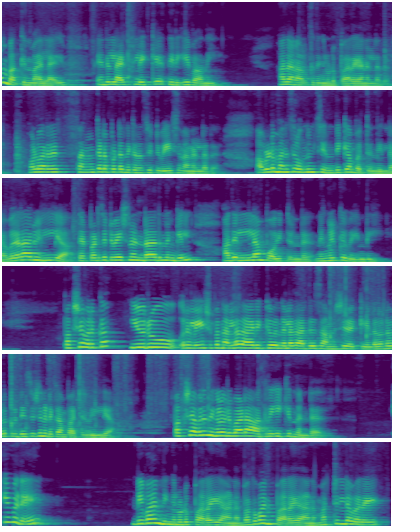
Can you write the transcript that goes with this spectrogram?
come back in my life എന്റെ ലൈഫിലേക്ക് തിരികെ വാ നീ. അതാണ് അവർക്ക് നിങ്ങളോട് പറയാനുള്ളത്. അവൾ വളരെ സങ്കടപ്പെട്ട് നിൽക്കുന്ന സിറ്റുവേഷൻ ആണുള്ളത്. അവളുടെ മനസ്സിൽ ഒന്നും ചിന്തിക്കാൻ പറ്റുന്നില്ല. വേറെ ആരും ഇല്ല. തേർഡ് പാർട്ടി സിറ്റുവേഷൻ ഉണ്ടായിരുന്നെങ്കിൽ അതെല്ലാം പോയിട്ടുണ്ട്. നിങ്ങൾക്ക് വേണ്ടി. പക്ഷെ അവർക്ക് ഈ ഒരു റിലേഷൻഷിപ്പ് നല്ലതായിരിക്കുമോ എന്നുള്ള കാര്യത്തിൽ സംശയമൊക്കെ ഉണ്ട്. അതുകൊണ്ട് അവർക്ക് ഡിസിഷൻ എടുക്കാൻ പറ്റുന്നില്ല. പക്ഷെ അവർ നിങ്ങൾ ഒരുപാട് ആഗ്രഹിക്കുന്നുണ്ട്. ഇവിടെ ഡിവൈൻ നിങ്ങളോട് പറയാണ് ഭഗവാൻ പറയാണ് മറ്റുള്ളവരെ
